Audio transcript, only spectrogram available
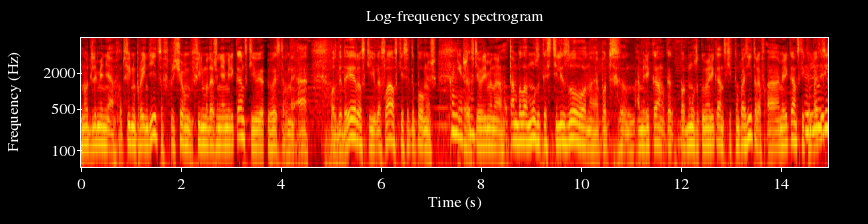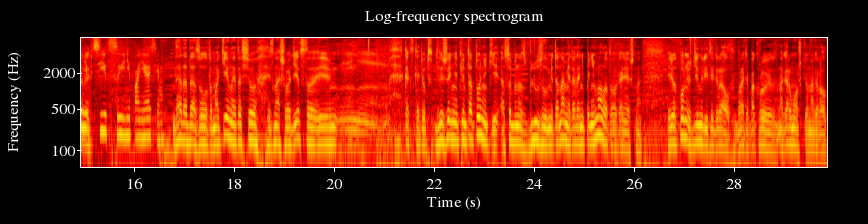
ну, для меня, вот фильм про индейцев, причем фильмы даже не американские вестерны, а вот ГДРовские, югославские, если ты помнишь. Конечно. Э, в те времена. Там была музыка стилизованная под, э, американ, под музыку американских композиторов, а американские композиторы... Люди не птицы и не. Да-да-да, золото Маккена, это все из нашего детства. И, как сказать, вот движение пентатоника пентатоники, особенно с блюзовыми тонами, я тогда не понимал этого, конечно. Или вот помнишь, Дин Рид играл, братья по крови, на гармошке он играл.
